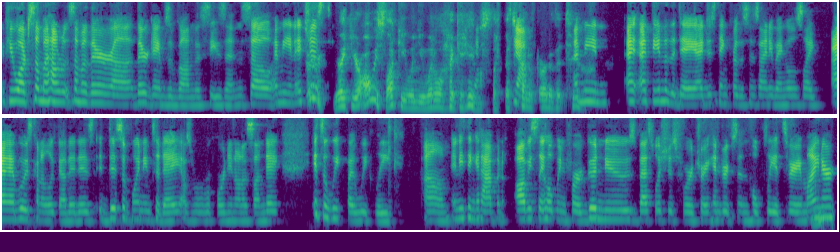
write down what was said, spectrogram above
if you watch some of how some of their uh, their games have gone this season, so I mean, it sure. just like you're always lucky when you win a lot of games. Yeah. Like that's yeah. kind of part of it too. I mean, at, at, the end of the day, I just think for the Cincinnati Bengals, like I, have always kind of looked at it as disappointing today as we're recording on a Sunday. It's a week by week league. Um, anything can happen. Obviously, hoping for good news. Best wishes for Trey Hendrickson. Hopefully, it's very mm-hmm. minor.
